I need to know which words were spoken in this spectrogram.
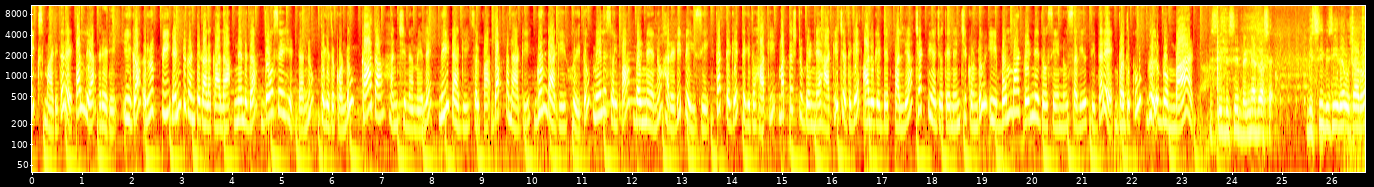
ಮಿಕ್ಸ್ ಮಾಡಿದರೆ ಪಲ್ಯ ರೆಡಿ. ಈಗ ರುಬ್ಬಿ ಎಂಟು ಗಂಟೆಗಳ ಕಾಲ ನೆನೆದ ದೋಸೆ ಹಿಟ್ಟನ್ನು ತೆಗೆದುಕೊಂಡು ಕಾದ ಹಂಚಿನ ಮೇಲೆ ನೀಟಾಗಿ ಸ್ವಲ್ಪ ದಪ್ಪನಾಗಿ ಗುಂಡಾಗಿ ಹುರಿದು ಮೇಲೆ ಸ್ವಲ್ಪ ಬೆಣ್ಣೆಯನ್ನು ಹರಡಿ ಬೇಯಿಸಿ, ತಟ್ಟೆಗೆ ತೆಗೆದು ಹಾಕಿ ಮತ್ತಷ್ಟು ಬೆಣ್ಣೆ ಹಾಕಿ ಜೊತೆಗೆ ಆಲೂಗೆಡ್ಡೆ ಪಲ್ಯ ಚಟ್ನಿಯ ಜೊತೆ ನೆಂಚಿಕೊಂಡು ಈ ಬೊಂಬಾಟ್ ಬೆಣ್ಣೆ ದೋಸೆಯನ್ನು ಸವಿಯುತ್ತಿದ್ದರೆ ಬದುಕು ಬಲು ಬೊಂಬಾಟ್. ಬಿಸಿ ಬಿಸಿ ಬೆಣ್ಣೆ ದೋಸೆ. ಬಿಸಿ ಬಿಸಿ ಇದೆ ಹುಷಾರು.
